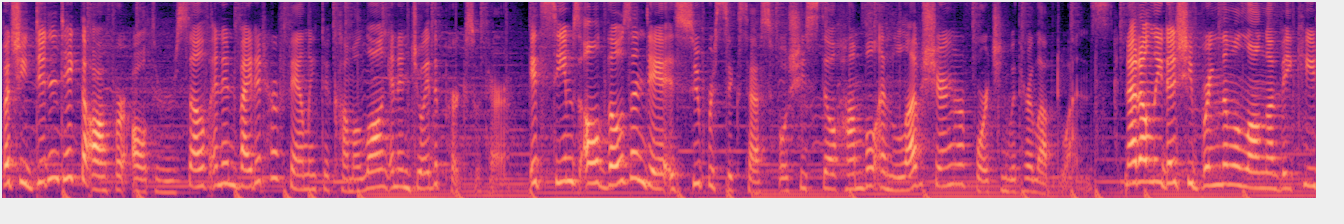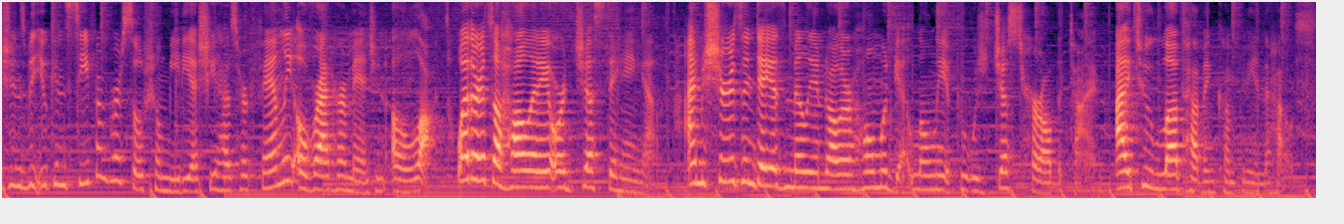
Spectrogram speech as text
but she didn't take the offer all to herself and invited her family to come along and enjoy the perks with her. It seems although Zendaya is super successful, she's still humble humble and loves sharing her fortune with her loved ones. Not only does she bring them along on vacations, but you can see from her social media she has her family over at her mansion a lot, whether it's a holiday or just to hang out. I'm sure Zendaya's million dollar home would get lonely if it was just her all the time. I too love having company in the house.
